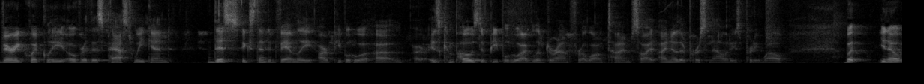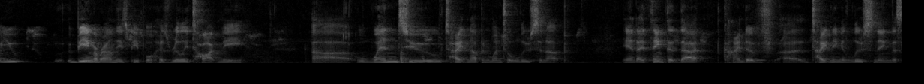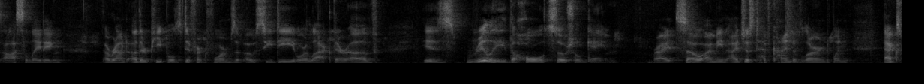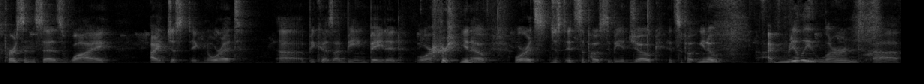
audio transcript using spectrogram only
very quickly over this past weekend. This extended family are people who uh, are, is composed of people who I've lived around for a long time, so I, I know their personalities pretty well. But you know, you being around these people has really taught me uh, when to tighten up and when to loosen up. And I think that that kind of uh, tightening and loosening, this oscillating around other people's different forms of OCD or lack thereof, is really the whole social game, right? So, I mean, I just have kind of learned when X person says Y, I just ignore it uh, because I'm being baited, or you know, or it's just it's supposed to be a joke. It's supposed, you know, I've really learned. Uh,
